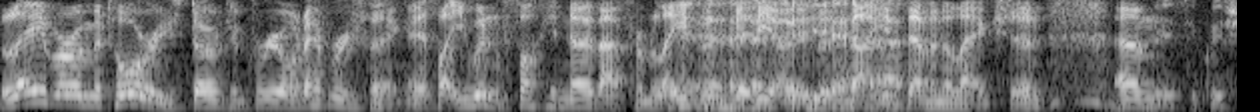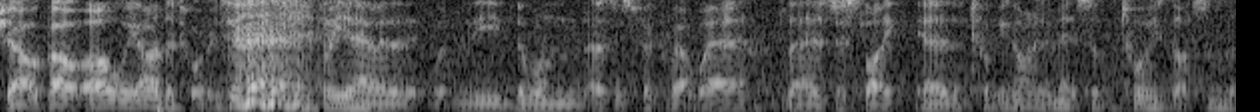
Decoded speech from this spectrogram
Labour and the Tories don't agree on everything. And it's like, you wouldn't fucking know that from Labour's videos in Yeah. the 97 election. Um, basically shout about, "Oh, we are the Tories." Well, you know, the, the the one as we spoke about where there's just like you know the to- you got to admit, so the Tories got some of the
